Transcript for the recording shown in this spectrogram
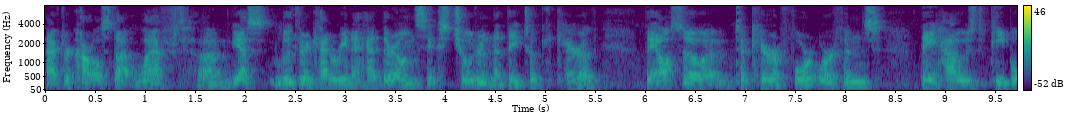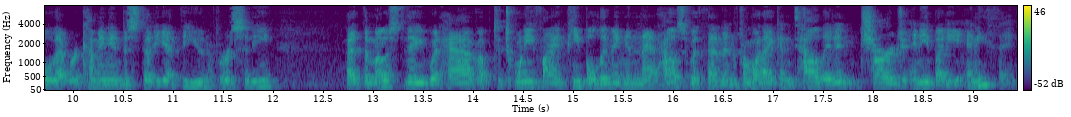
after Karlstadt left. Um, yes, Luther and Katharina had their own six children that they took care of. They also uh, took care of four orphans. They housed people that were coming in to study at the university. At the most, they would have up to 25 people living in that house with them, and from what I can tell, they didn't charge anybody anything.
